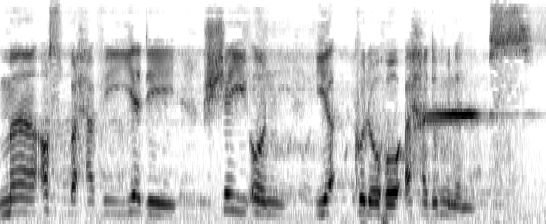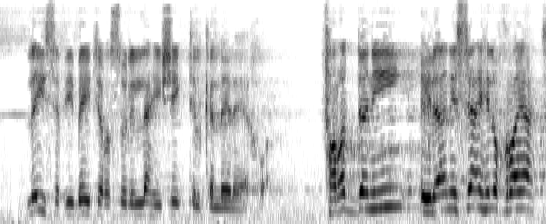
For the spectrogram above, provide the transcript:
ما أصبح في يدي شيء يأكله أحد من الناس. ليس في بيت رسول الله شيء تلك الليلة يا أخوان فردني إلى نسائه الأخريات.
